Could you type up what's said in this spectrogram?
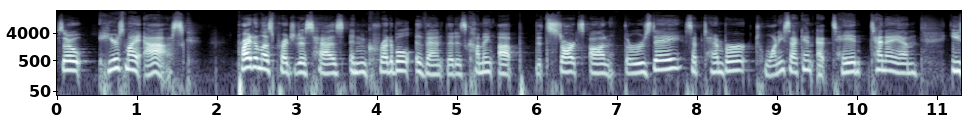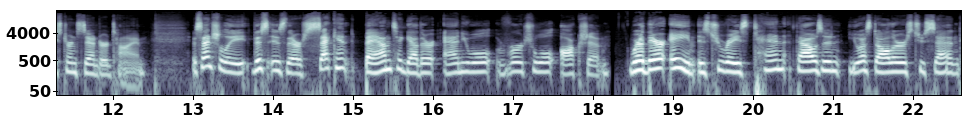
So here's my ask Pride and Less Prejudice has an incredible event that is coming up that starts on Thursday, September 22nd at 10, 10 a.m. Eastern Standard Time. Essentially, this is their second band together annual virtual auction where their aim is to raise 10,000 US dollars to send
